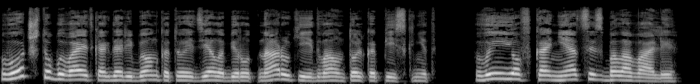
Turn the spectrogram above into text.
Вот что бывает, когда ребенка то и дело берут на руки, едва он только пискнет. Вы ее в конец избаловали.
